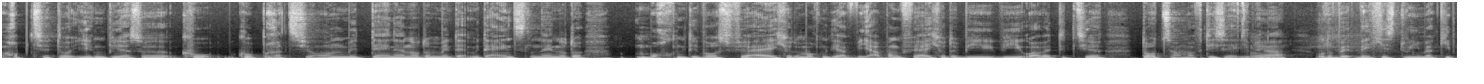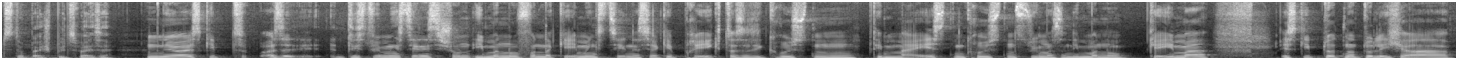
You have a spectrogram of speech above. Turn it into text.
habt ihr da irgendwie also Ko Kooperation mit denen oder mit, mit Einzelnen oder machen die was für euch oder machen die eine Werbung für euch oder wie, wie arbeitet ihr da zusammen auf dieser Ebene? Ja. Oder welche Streamer gibt es da beispielsweise? Ja, es gibt, also die Streaming-Szene ist schon immer nur von der Gaming-Szene sehr geprägt. Also die größten, die meisten größten Streamer sind immer nur Gamer. Es gibt dort natürlich auch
